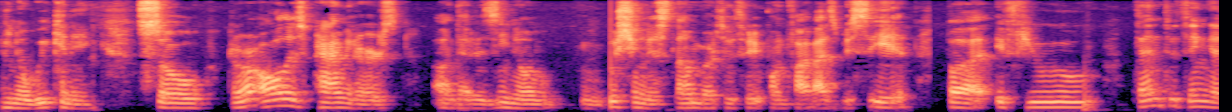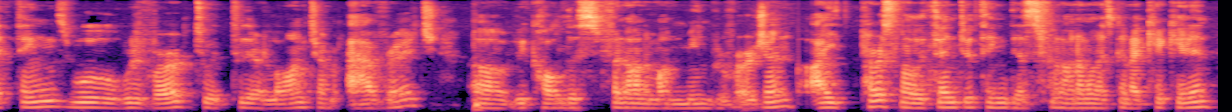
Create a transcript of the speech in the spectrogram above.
you know weakening. So there are all these parameters uh, that is you know pushing this number to 3.5 as we see it. But if you tend to think that things will revert to it to their long term average, uh, we call this phenomenon mean reversion. I personally tend to think this phenomenon is going to kick in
